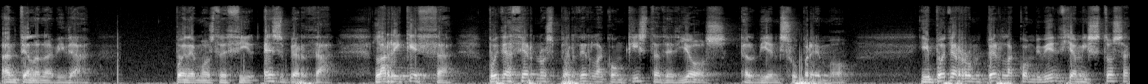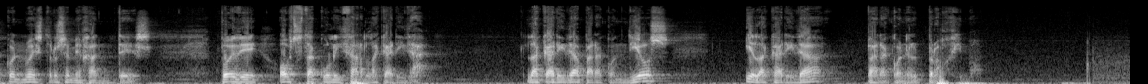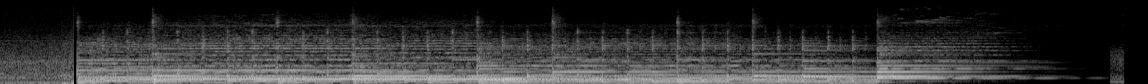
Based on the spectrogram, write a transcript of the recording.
ante la Navidad. Podemos decir, es verdad, la riqueza puede hacernos perder la conquista de Dios, el bien supremo, y puede romper la convivencia amistosa con nuestros semejantes, puede obstaculizar la caridad, la caridad para con Dios y la caridad para con el prójimo.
